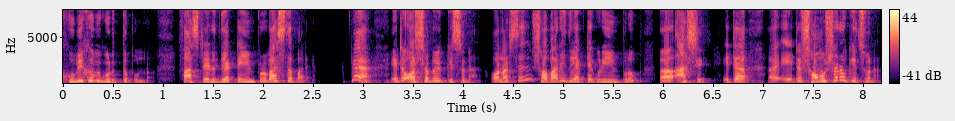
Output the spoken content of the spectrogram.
খুবই খুবই গুরুত্বপূর্ণ। ফার্স্ট ইয়ারে দু একটা ইম্প্রুভ আসতে পারে। হ্যাঁ এটা অস্বাভাবিক কিছু না। অনার্সে সবারই দু একটা করে ইম্প্রুভ আসে। এটা এটা সমস্যারও কিছু না।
